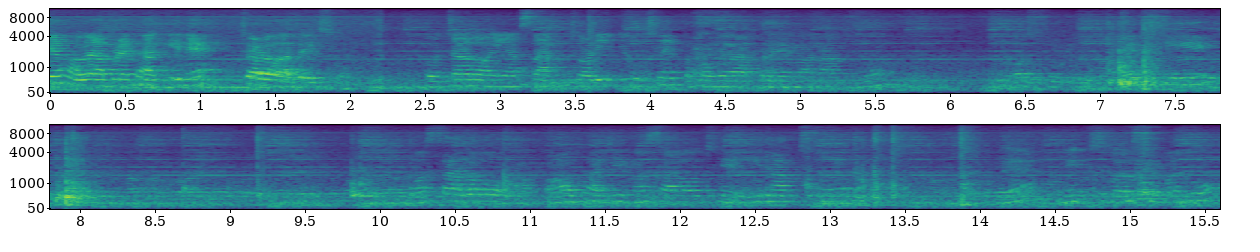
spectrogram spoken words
છે, હવે આપણે ઢાંકીને ચડવા દઈશું. તો ચાલો અહીંયા શાક ચડી ગયું છે, તો હવે આપણે એમાં નાખશું કસૂરી મસાલો. પાઉંભાજી મસાલો છે એ નાખશું. હવે મિક્સ કરશું બધું.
